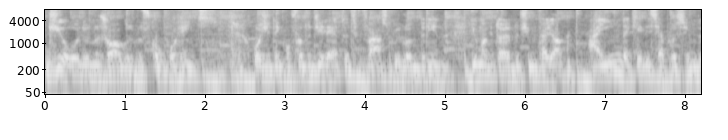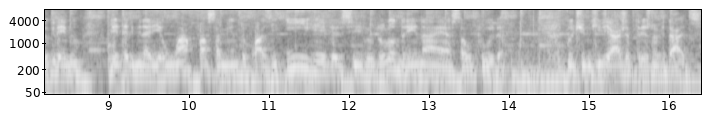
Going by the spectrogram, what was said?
de olho nos jogos dos concorrentes. Hoje tem confronto direto entre Vasco e Londrina. E uma vitória do time carioca, ainda que ele se aproxime do Grêmio, determinaria um afastamento quase irreversível do Londrina a essa altura. No time que viaja, três novidades.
